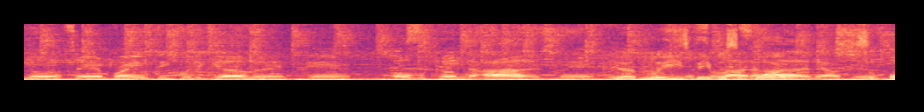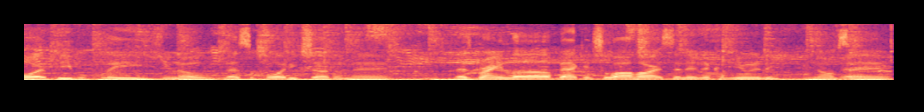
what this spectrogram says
You know what I'm saying? Bring people together and, and overcome the odds, man. 'Cause Yeah, please, people support. odds out there. Support people, please. You know, let's support each other, man. Let's bring love back into our hearts and in the community. You know what I'm saying?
